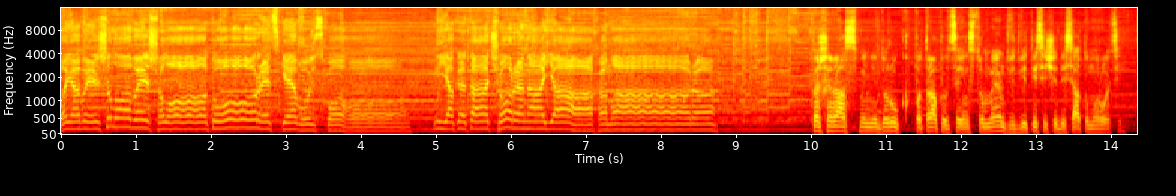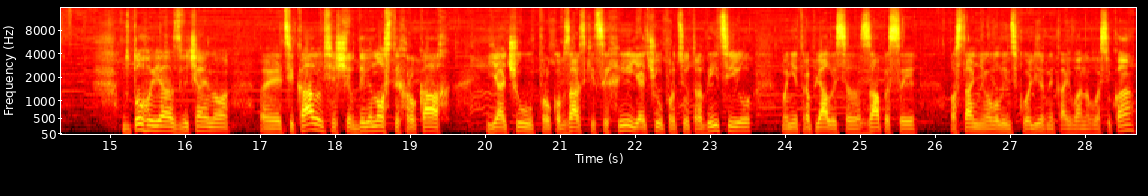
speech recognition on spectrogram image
Ой, вийшло, вийшло турецьке військо, як та чорна я хмара. Перший раз мені до рук потрапив цей інструмент в 2010 році. До того я, звичайно, е, цікавився ще в 90-х роках. Я чув про кобзарські цехи, я чув про цю традицію. Мені траплялися записи останнього волинського лірника Івана Власюка.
